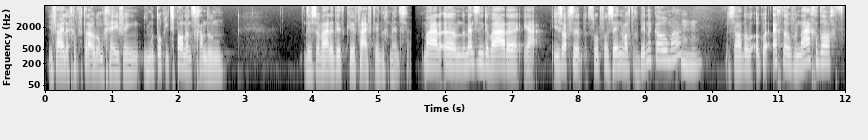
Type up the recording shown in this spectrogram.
Je veilige, vertrouwde omgeving. Je moet toch iets spannends gaan doen. Dus er waren dit keer 25 mensen. Maar ehm, de mensen die er waren, ja, je zag ze een soort van zenuwachtig binnenkomen. Mhm. Dus daar hadden we ook wel echt over nagedacht.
